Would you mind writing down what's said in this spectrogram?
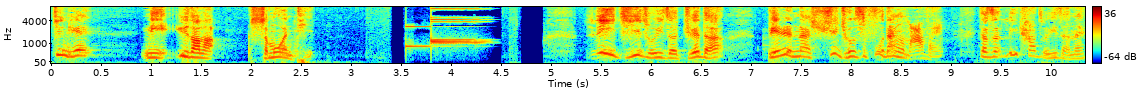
今天你遇到了什么问题？利己主义者觉得别人的需求是负担和麻烦，但是利他主义者呢，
